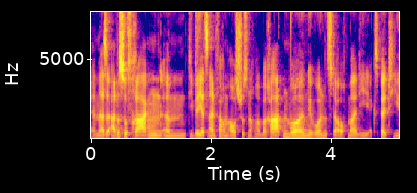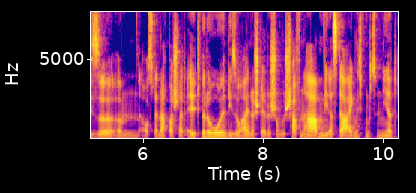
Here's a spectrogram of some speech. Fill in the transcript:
Ähm, also alles so Fragen, ähm, die wir jetzt einfach im Ausschuss nochmal beraten wollen. Wir wollen uns da auch mal die Expertise aus der Nachbarstadt Eltville holen, die so eine Stelle schon geschaffen haben, wie das da eigentlich funktioniert.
